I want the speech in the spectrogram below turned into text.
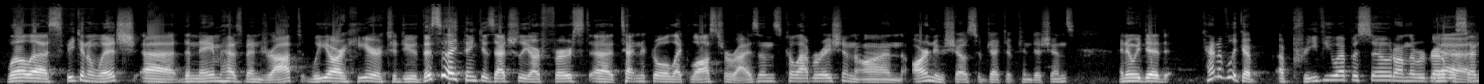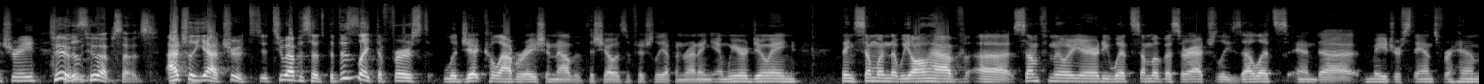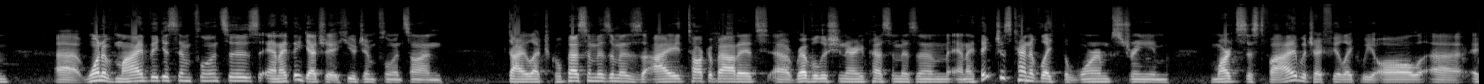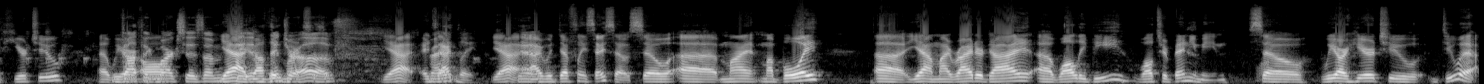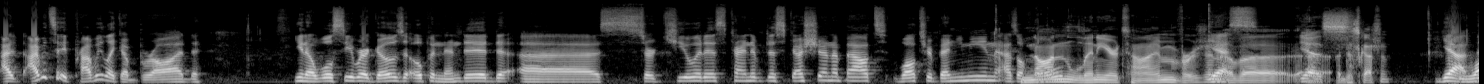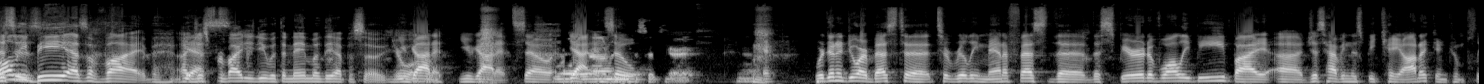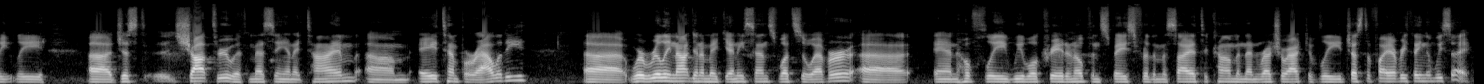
Well, uh, speaking of which, uh, the name has been dropped. We are here to do this. I think is actually our first uh, technical like Lost Horizons collaboration on our new show, Subjective Conditions. I know we did kind of like a, a preview episode on the Regrettable Yeah. Century. Two, two episodes. Actually, yeah, true. T- two episodes, but this is like the first legit collaboration now that the show is officially up and running, and we are doing. I think someone that we all have uh, some familiarity with. Some of us are actually zealots and uh, major stands for him. Uh, one of my biggest influences, and I think actually a huge influence on dialectical pessimism, as I talk about it, uh, revolutionary pessimism, and I think just kind of like the warm stream Marxist vibe, which I feel like we all uh, adhere to. Uh, we Gothic are all, Marxism. Yeah, the Gothic inventor Marxism. of. yeah, exactly. Yeah, Yeah. I would definitely say so. So uh, my my boy, uh, yeah, my ride or die, uh, Wally B, Walter Benjamin. So we are here to do it. I, I would say probably like a broad, you know, we'll see where it goes, open ended, uh, circuitous kind of discussion about Walter Benjamin as a. Non-linear time version Yes. of a, a- Yes. a discussion. Yeah, Wally is- B as a vibe. I just provided you with the name of the episode. You're you got it. You got it. So roll yeah, and so. Yeah. we're going to do our best to to really manifest the the spirit of Wally B by uh, just having this be chaotic and completely uh, just shot through with messianic time, um, temporality. Uh, we're really not going to make any sense whatsoever, uh, and hopefully, we will create an open space for the Messiah to come and then retroactively justify everything that we say.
